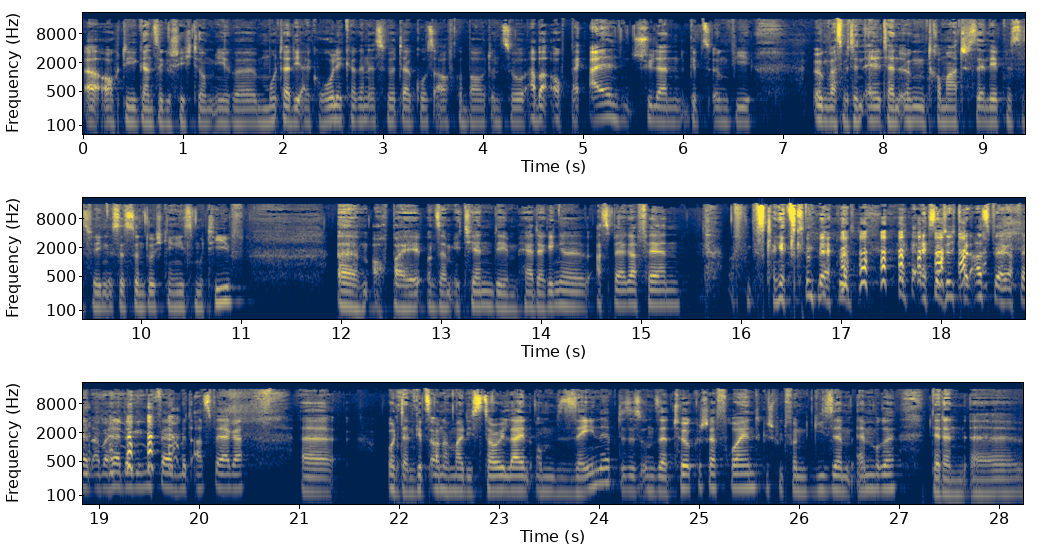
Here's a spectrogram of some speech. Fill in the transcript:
Äh, auch die ganze Geschichte um ihre Mutter, die Alkoholikerin ist, wird da groß aufgebaut und so. Aber auch bei allen Schülern gibt's irgendwie irgendwas mit den Eltern, irgendein traumatisches Erlebnis. Deswegen ist es so ein durchgängiges Motiv. Ähm, auch bei unserem Etienne, dem Herr der Ringe Asperger-Fan. Das klang jetzt merkwürdig. er ist natürlich kein Asperger-Fan, aber Herr der Ringe-Fan mit Asperger. Äh, und dann gibt's auch nochmal die Storyline um Zeynep, das ist unser türkischer Freund, gespielt von Gizem Emre, der dann äh,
